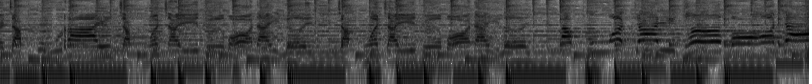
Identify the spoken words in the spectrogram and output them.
จะจับผู้ร้าย จับหัวใจเธอบ่ได้เลย จับหัวใจเธอบ่ได้เลย จับหัวใจเธอบ่ได้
